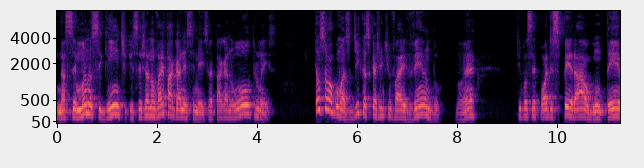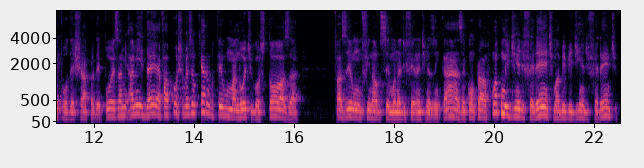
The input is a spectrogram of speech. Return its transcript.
na semana seguinte que você já não vai pagar nesse mês, você vai pagar no outro mês. Então são algumas dicas que a gente vai vendo, não é? Que você pode esperar algum tempo ou deixar para depois. A, a, minha ideia é falar, poxa, mas eu quero ter uma noite gostosa, fazer um final de semana diferente mesmo em casa, comprar uma comidinha diferente, uma bebidinha diferente.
